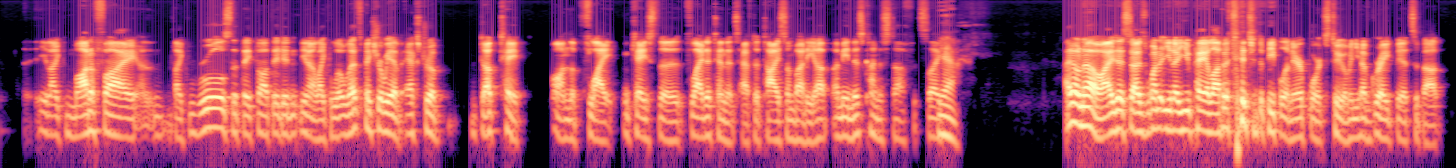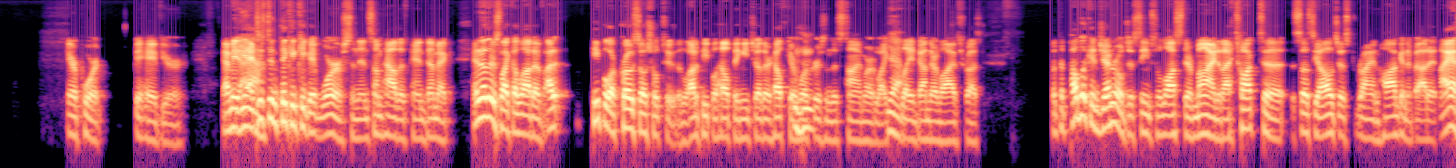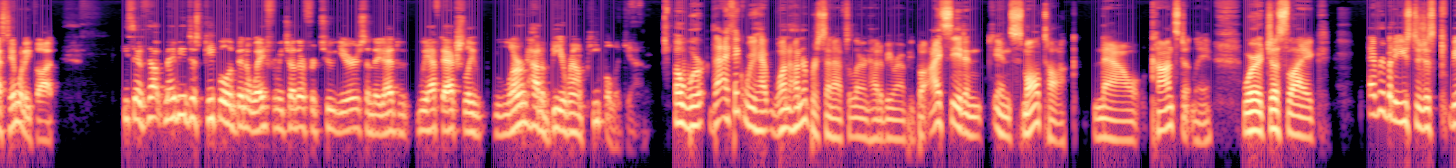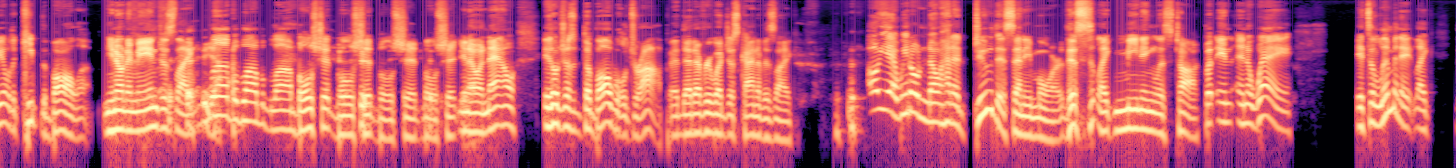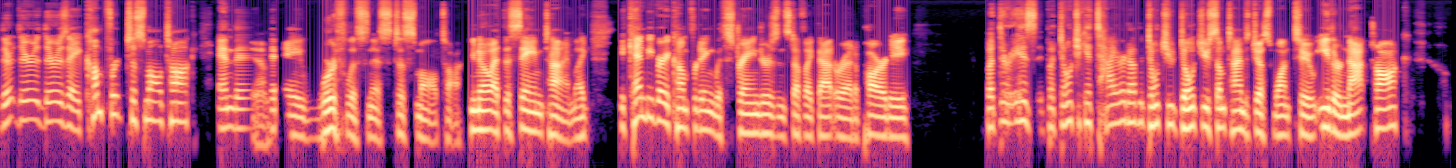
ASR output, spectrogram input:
you know, like modify uh, like rules that they thought they didn't, you know, like let's make sure we have extra duct tape on the flight in case the flight attendants have to tie somebody up. I mean, this kind of stuff. It's like, yeah. I don't know. I just I was wondering. You know, you pay a lot of attention to people in airports too. I mean, you have great bits about airport behavior. I mean, yeah. I just didn't think it could get worse, and then somehow the pandemic. I know there's like a lot of I, people are pro-social too. A lot of people helping each other. Healthcare mm-hmm. workers in this time are like yeah. laying down their lives for us. But the public in general just seems to have lost their mind. And I talked to sociologist Ryan Hagen about it, and I asked him what he thought. He said maybe just people have been away from each other for two years, and they had to. We have to actually learn how to be around people again. Oh, we're. I think we have one hundred percent have to learn how to be around people. I see it in in small talk now constantly, where it just like everybody used to just be able to keep the ball up. You know what I mean? Just like yeah. blah blah blah blah blah bullshit, bullshit, bullshit, bullshit. You know, and now it'll just the ball will drop, and then everyone just kind of is like, "Oh yeah, we don't know how to do this anymore." This like meaningless talk, but in in a way, it's eliminate like there there there is a comfort to small talk and then yeah. a worthlessness to small talk, you know, at the same time. Like it can be very comforting with strangers and stuff like that or at a party. But there is, but don't you get tired of it? Don't you, don't you sometimes just want to either not talk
